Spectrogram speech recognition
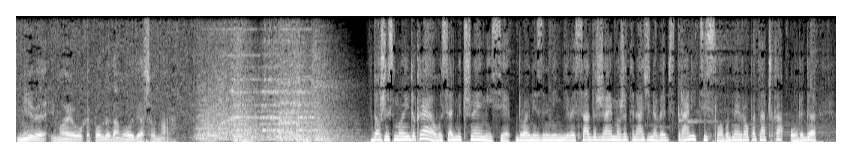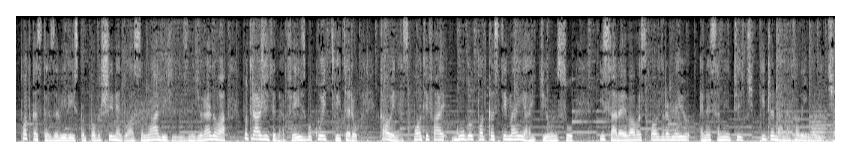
njive i moje ovo, kad pogledam ovdje, ja se odmaram. Došli smo i do kraja ovo sedmične emisije. Brojne zanimljive sadržaje možete naći na web stranici slobodnaevropa.org. Podcaste za viri ispod površine glasa mladih i između redova potražite na Facebooku i Twitteru, kao i na Spotify, Google podcastima i iTunesu. I Sarajeva vas pozdravljaju Enes Aničić i Dženana Halimović.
